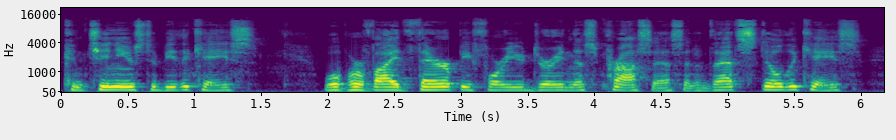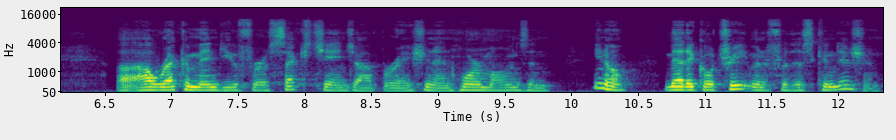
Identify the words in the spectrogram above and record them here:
continues to be the case. We'll provide therapy for you during this process, and if that's still the case, uh, I'll recommend you for a sex change operation and hormones and, you know, medical treatment for this condition.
